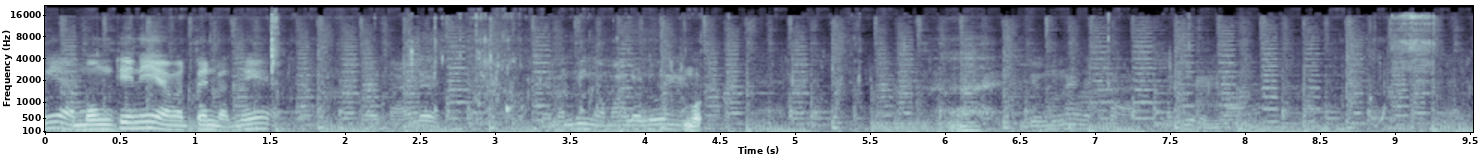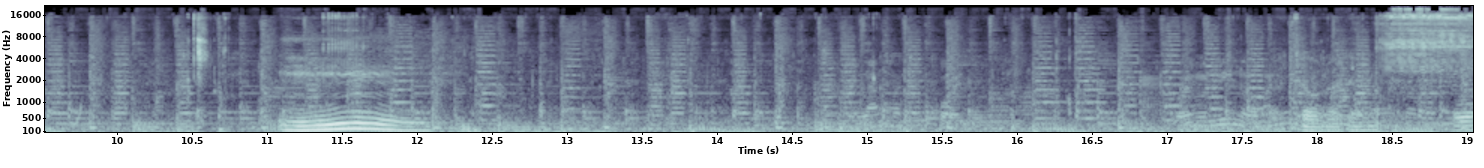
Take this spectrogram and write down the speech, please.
นี่มงที่นี่มันเป็นแบบนี้ปล่อยสายเลย เดี๋ยวมันวิ่งออกมาเรารู้เองหมด ดึงน่าจะขาดเมื่อกี้ผมลองนะอืมเดี๋ยวล้างมันปล่อยเลยปล่อยมันวิ่งออกมาเจ้าแล้วเจ้าแล้วเออ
